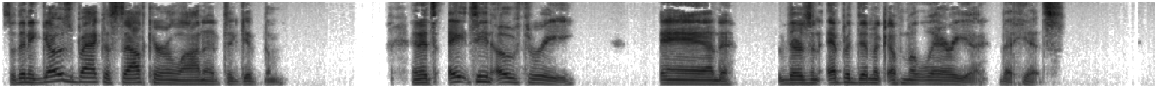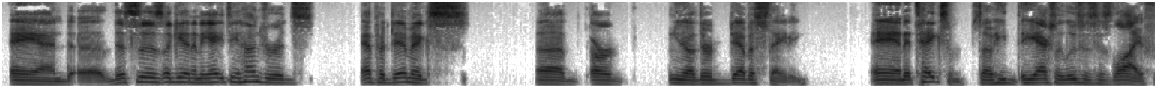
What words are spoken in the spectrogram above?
So then he goes back to South Carolina to get them, and it's 1803, and there's an epidemic of malaria that hits. And uh, this is again in the 1800s epidemics uh are you know they're devastating. And it takes him. So he he actually loses his life.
